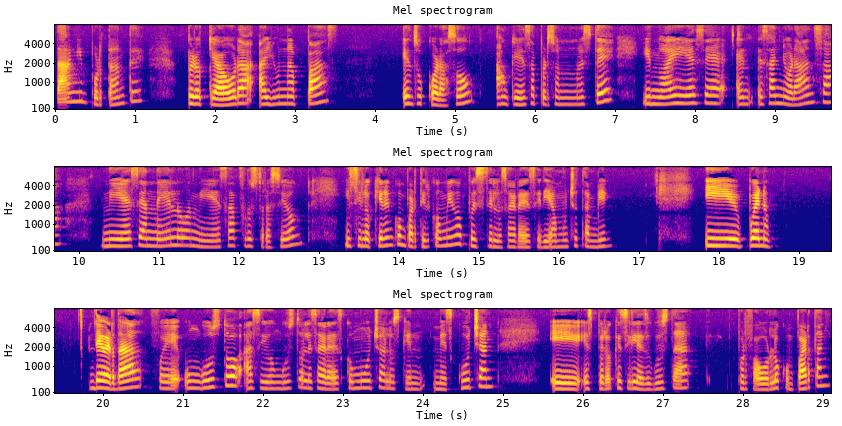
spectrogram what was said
tan importante, pero que ahora hay una paz en su corazón, aunque esa persona no esté, y no hay ese, esa añoranza ni ese anhelo, ni esa frustración. Y si lo quieren compartir conmigo, pues se los agradecería mucho también. Y bueno, De verdad, fue un gusto, ha sido un gusto, les agradezco mucho a los que me escuchan. Eh, espero que si les gusta, por favor lo compartan.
